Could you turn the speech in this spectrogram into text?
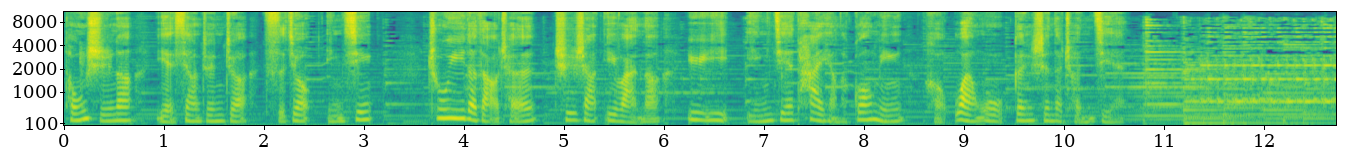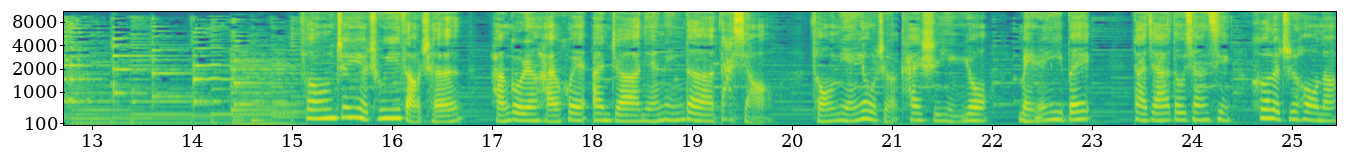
同时呢也象征着辞旧迎新。初一的早晨吃上一碗呢，寓意迎接太阳的光明和万物更生的纯洁。从正月初一早晨，韩国人还会按照年龄的大小，从年幼者开始饮用，每人一杯。大家都相信喝了之后呢，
